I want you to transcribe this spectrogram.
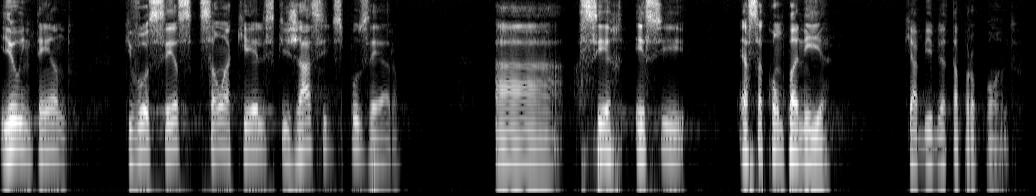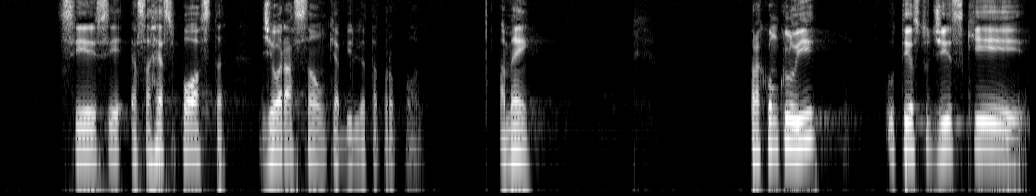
eu entendo que vocês são aqueles que já se dispuseram a ser esse, essa companhia que a Bíblia está propondo, ser esse, essa resposta de oração que a Bíblia está propondo. Amém? Para concluir, o texto diz que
